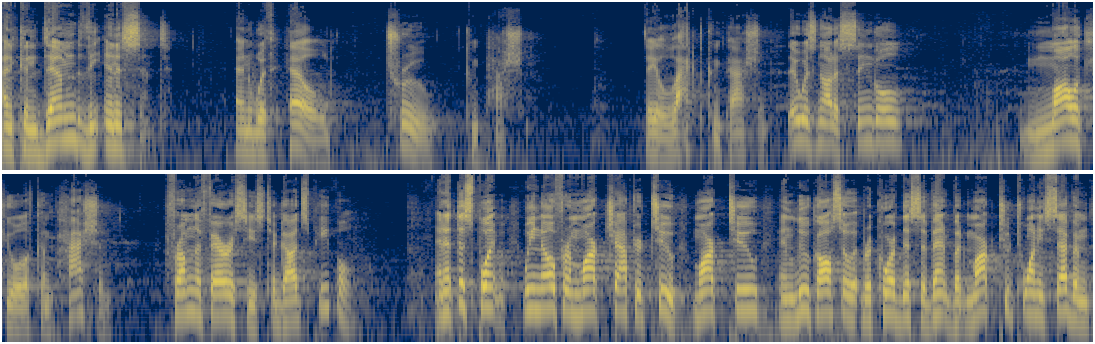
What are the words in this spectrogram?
and condemned the innocent and withheld true compassion. They lacked compassion. There was not a single molecule of compassion from the Pharisees to God's people. And at this point, we know from Mark chapter 2, Mark 2 and Luke also record this event, but Mark 2.27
